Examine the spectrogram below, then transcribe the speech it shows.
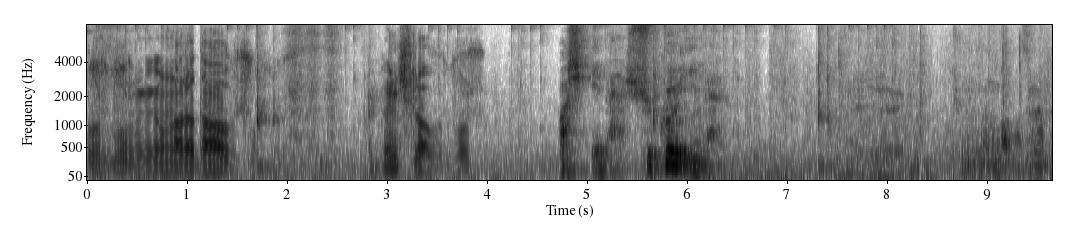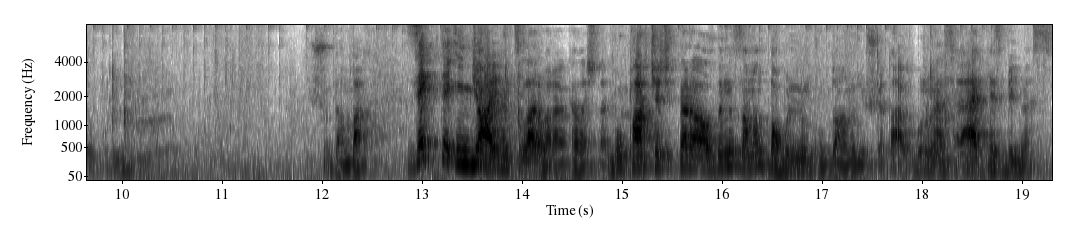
Vur vur milyonlara daha çok. Hınçla vur vur. Aşk ile, şükür ile. Şunun kafasına vurayım. Şuradan bak. Zek'te ince ayrıntılar var arkadaşlar. Bu parçacıkları aldığınız zaman W'nun cooldown'u düşüyor tabi. Bunu mesela herkes bilmez.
